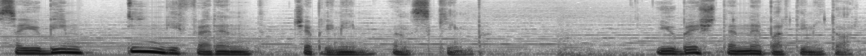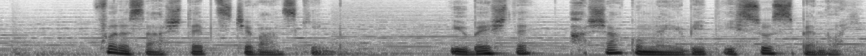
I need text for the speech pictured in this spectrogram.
Să iubim indiferent ce primim în schimb. Iubește nepărtimitor, fără să aștepți ceva în schimb. Iubește așa cum ne-a iubit Isus pe noi.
